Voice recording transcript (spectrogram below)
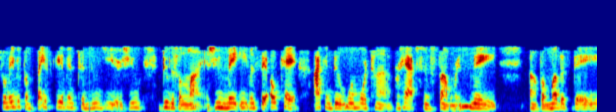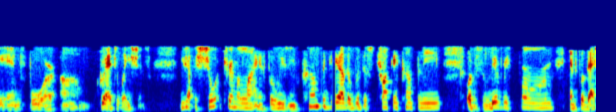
So maybe from Thanksgiving to New Year's, you do this alliance. You may even say, okay, I can do it one more time, perhaps in summer, in May, uh, for Mother's Day and for um, graduations. You have a short-term alliance for a reason. You come together with this trunking company or this delivery firm, and for that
